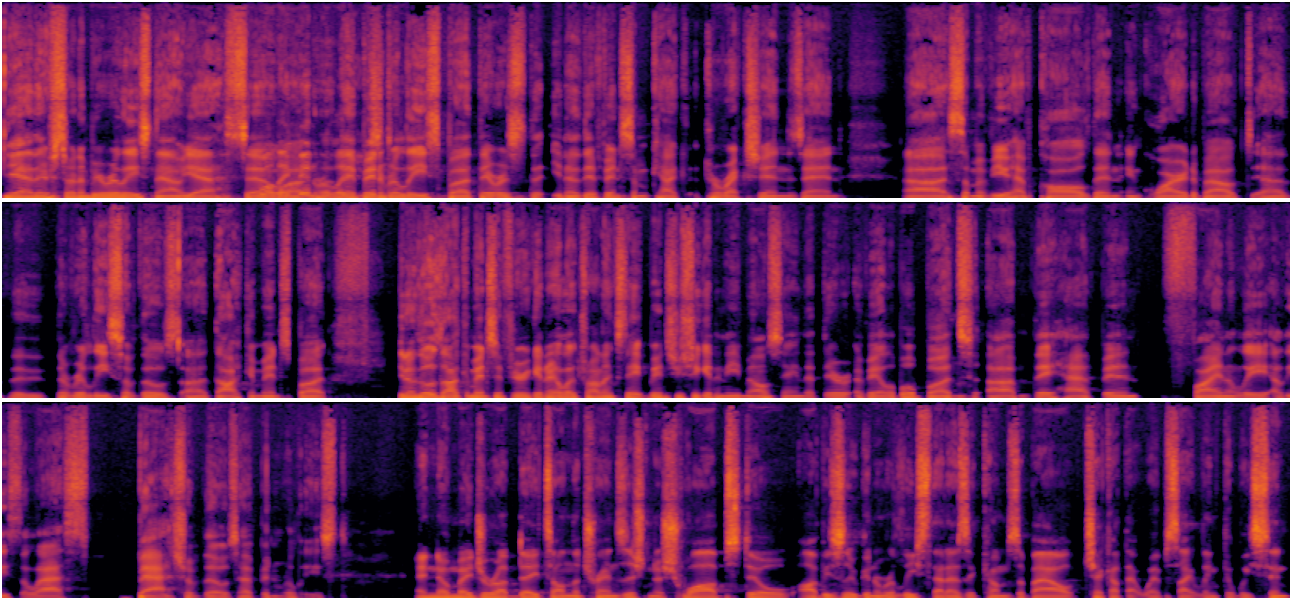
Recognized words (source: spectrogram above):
yeah, they're starting to be released now. Yeah, so well, they've been released. Uh, they've been released, but there was you know there've been some corrections, and uh, some of you have called and inquired about uh, the the release of those uh, documents, but you know those documents if you're getting electronic statements you should get an email saying that they're available but mm-hmm. um, they have been finally at least the last batch of those have been released. And no major updates on the transition to schwab. Still obviously going to release that as it comes about. Check out that website link that we sent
